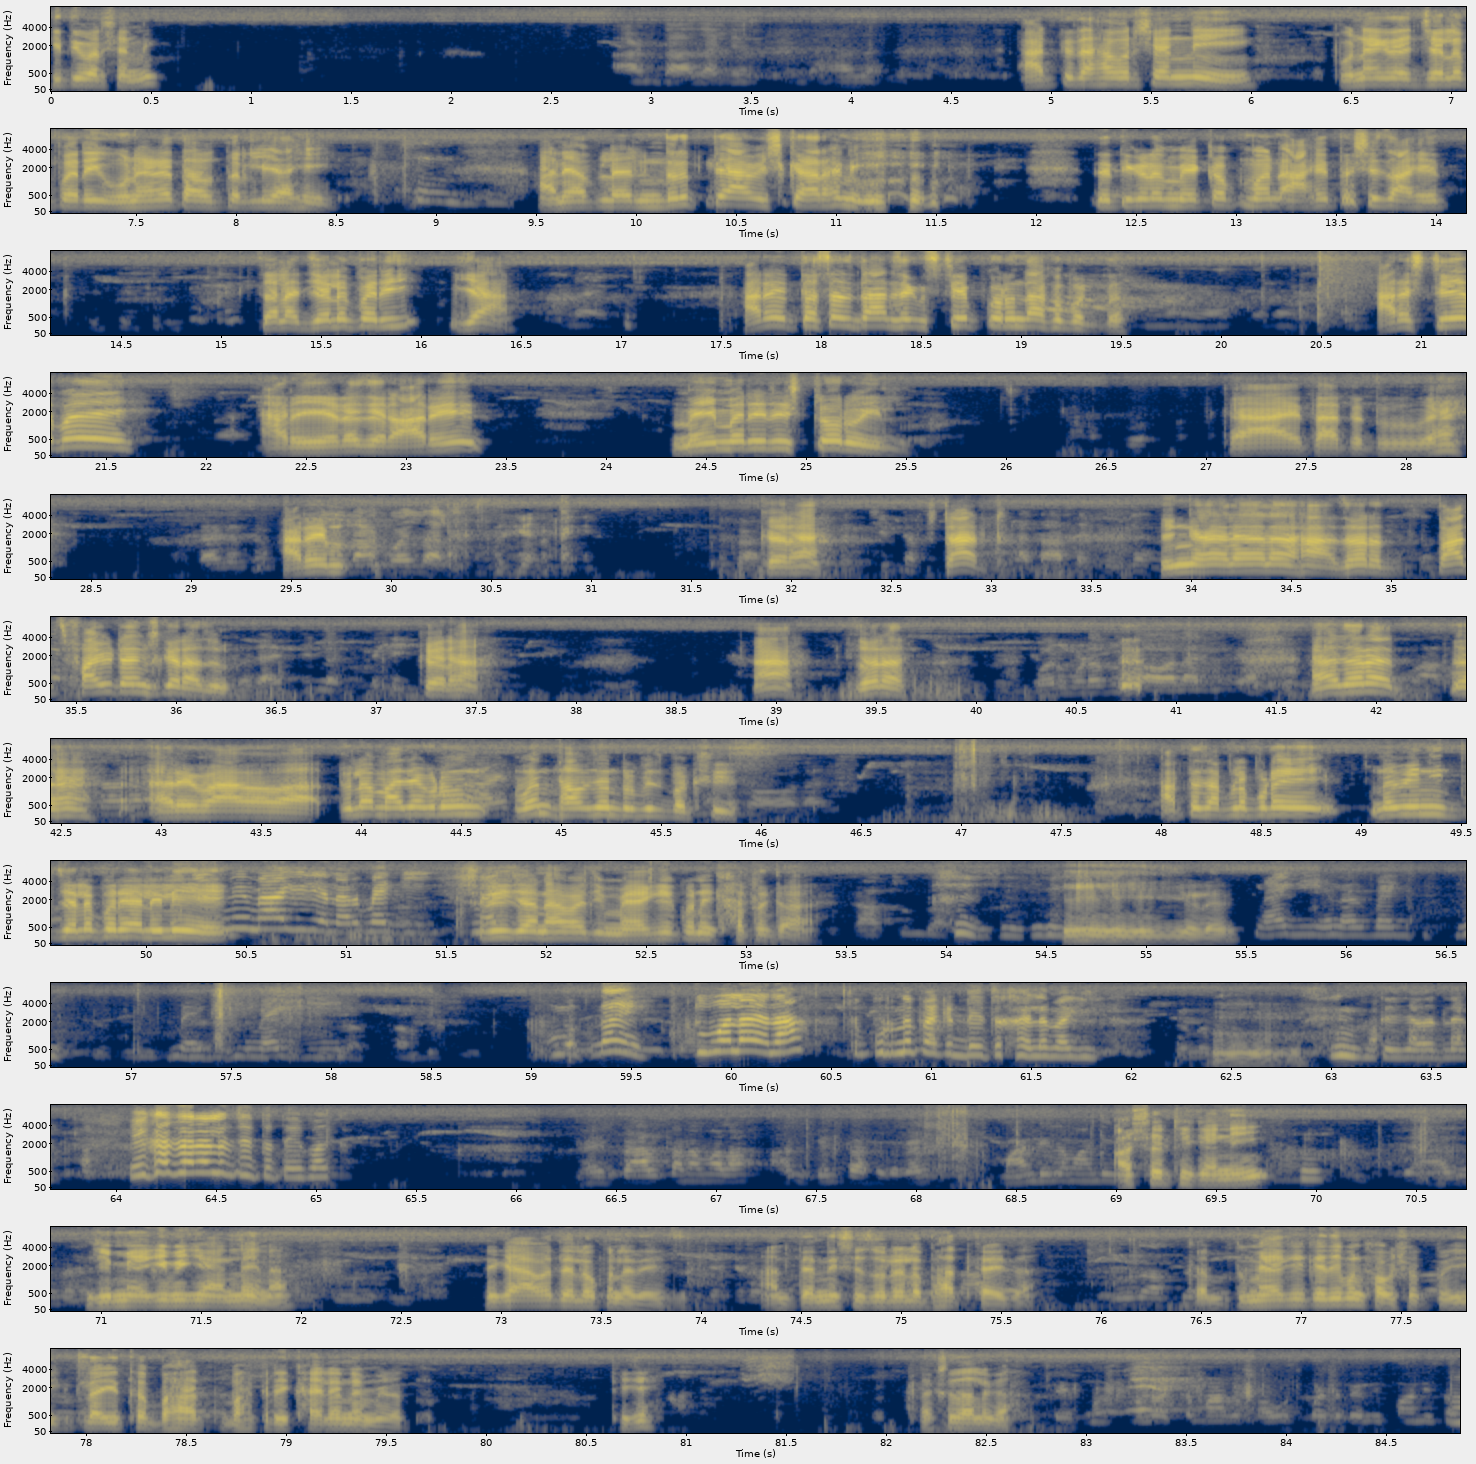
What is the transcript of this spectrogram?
किती वर्षांनी? आठ ते दहा वर्षांनी पुन्हा एकदा जलपरी उन्हाळ्यात अवतरली आहे. आणि आपल्या नृत्य आविष्काराने ते तिकडे मेकअप मन आहे तसेच आहेत. चला जलपरी या. अरे तसंच डान्स एक स्टेप करून दाखव फक्त. अरे स्टेप आहे अरे येडा जरा. अरे मेमरी रिस्टोर होईल. काय तात्या तू हे? अरे कर हा. स्टार्ट हिंगायला हा जोरात. पाच फाईव्ह टाइम्स कर अजून. कर हा. हा जोरात. हा जोरात. हा. अरे वा वा वा. तुला माझ्याकडून वन थाउजंड रुपीज बक्षीस. आताच आपल्या पुढे नवीन जलपरी आलेली आहे. श्रीजा नावाची मॅगी कोणी खातं का हि हि हि येडं. मॅगी घेणार मॅगी मॅगी मॅगी मग तुम्हाला आहे ना ते पूर्ण पॅकेट द्यायचं खायला मॅगी. हम्म. एक हजारालाच येतं ते बघ. अशा ठिकाणी जे मॅगी बिगी आणलंय ना ते काय हवं त्या लोकांना द्यायचं. आणि त्यांनी शिजवलेला भात खायचा. कारण तू मॅगी कधी पण खाऊ शकतो. इथला इथं भात भाकरी खायला नाही मिळत. ठीक आहे? लक्षात आलं का?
